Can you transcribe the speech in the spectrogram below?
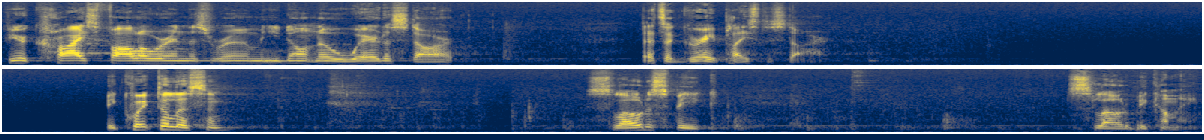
if you're a Christ follower in this room and you don't know where to start, that's a great place to start. Be quick to listen slow to speak, slow to become angry.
